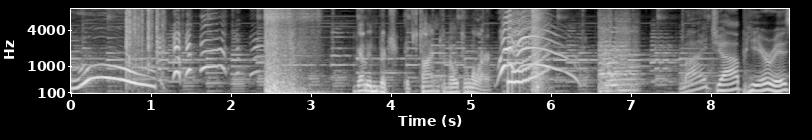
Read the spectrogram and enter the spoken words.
Ooh! Get in, bitch. It's time to go to war. My job here is.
